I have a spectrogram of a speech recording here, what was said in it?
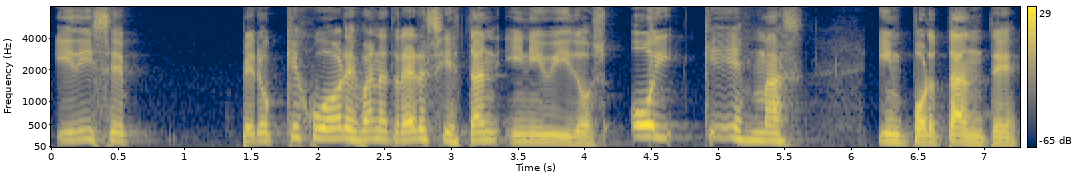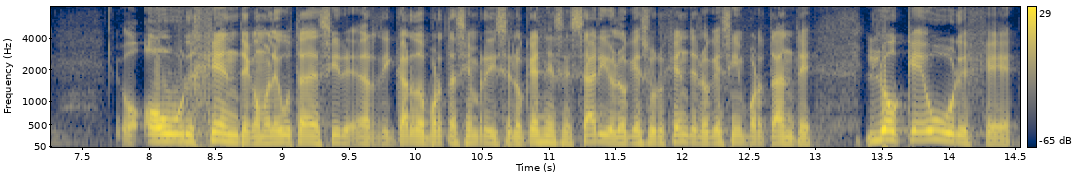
y dice, pero ¿qué jugadores van a traer si están inhibidos? Hoy, ¿qué es más importante? O, urgente, como le gusta decir eh, Ricardo Porta, siempre dice lo que es necesario, lo que es urgente, lo que es importante. Lo que urge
